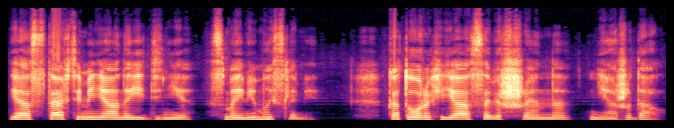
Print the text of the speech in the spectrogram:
и оставьте меня наедине с моими мыслями, которых я совершенно не ожидал».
